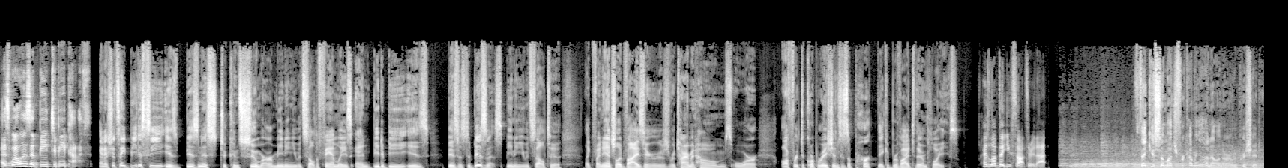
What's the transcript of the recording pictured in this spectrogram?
as well as a B2B path. And I should say B2C is business to consumer, meaning you would sell to families, and B2B is business to business, meaning you would sell to like financial advisors, retirement homes, or offer it to corporations as a perk they could provide to their employees. I love that you thought through that. Thank you so much for coming on, Eleanor. We appreciate it.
